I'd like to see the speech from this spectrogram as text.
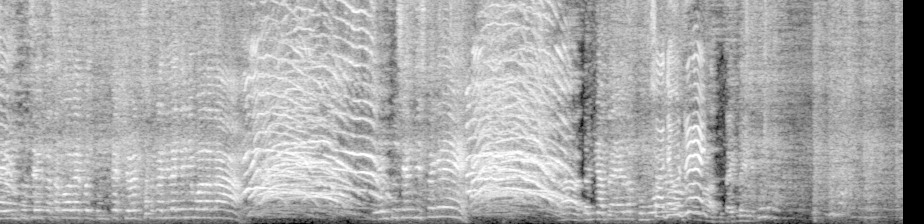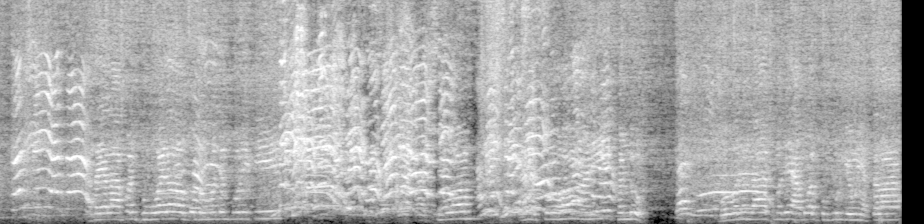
सेम टू सेम तसा बॉल आहे पण तुमच्या शर्ट सारखा दिलाय त्यांनी बॉल आता. सेम टू सेम दिसत की नाही? हा तर मी आता याला ये. आता याला आपण फुगवायला लावतो. जण कोणी की शिवम सोहम आणि खंडू. दोघं जण आतमध्ये हा बॉल फुगवून घेऊन या. चला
